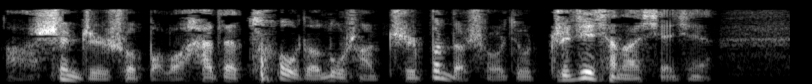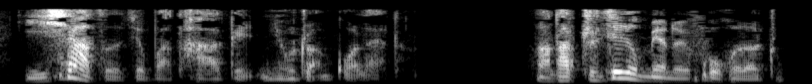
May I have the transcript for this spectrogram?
啊，甚至说保罗还在错误的路上直奔的时候，就直接向他显现，一下子就把他给扭转过来的，让他直接就面对复活的主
